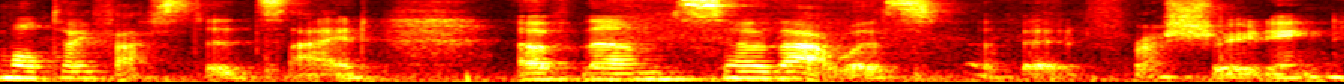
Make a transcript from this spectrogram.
multifaceted side of them, so that was a bit frustrating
